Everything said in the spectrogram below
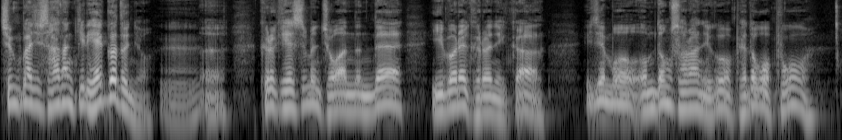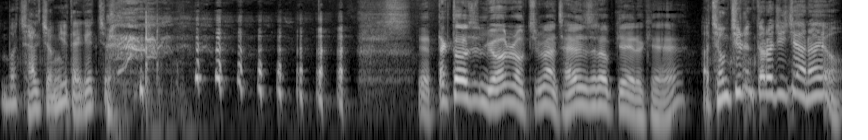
지금까지 사당끼리 했거든요. 예. 어, 그렇게 했으면 좋았는데 이번에 그러니까 이제 뭐 엄동설아니고 배도 고프고 뭐 잘 정리되겠죠. 예, 딱 떨어진 묘안은 없지만 자연스럽게 이렇게 아, 정치는 떨어지지 않아요.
